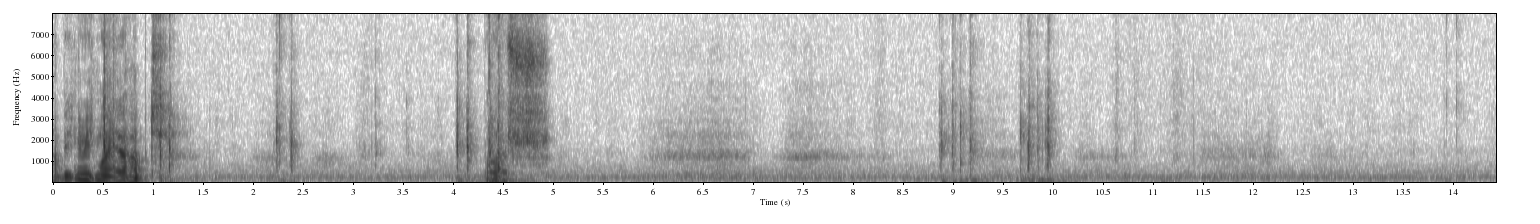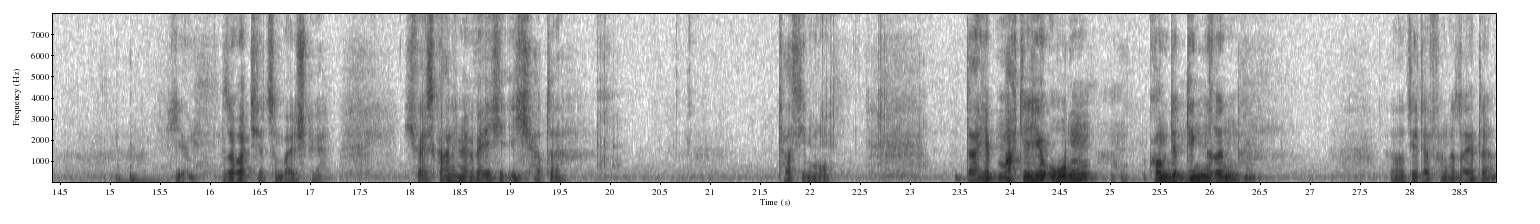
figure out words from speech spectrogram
Habe ich nämlich mal gehabt. Bosch. Hier, so was hier zum Beispiel. Ich weiß gar nicht mehr, welche ich hatte. Tassimo. Da macht ihr hier oben, kommt das Ding drin. So, seht ihr von der Seite.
